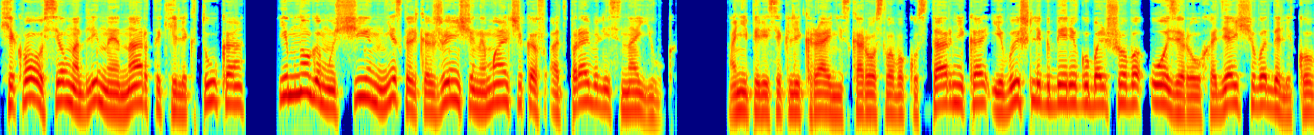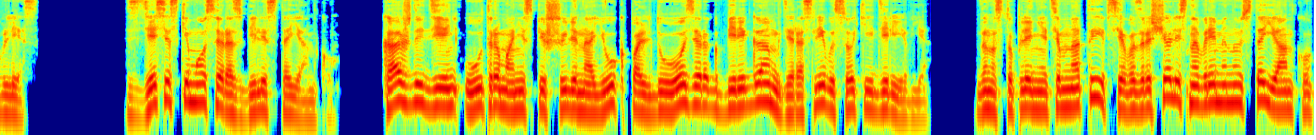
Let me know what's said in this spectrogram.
Хиквау сел на длинные нарты Киликтука, и много мужчин, несколько женщин и мальчиков отправились на юг. Они пересекли край низкорослого кустарника и вышли к берегу большого озера, уходящего далеко в лес. Здесь эскимосы разбили стоянку. Каждый день утром они спешили на юг по льду озера к берегам, где росли высокие деревья. До наступления темноты все возвращались на временную стоянку.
